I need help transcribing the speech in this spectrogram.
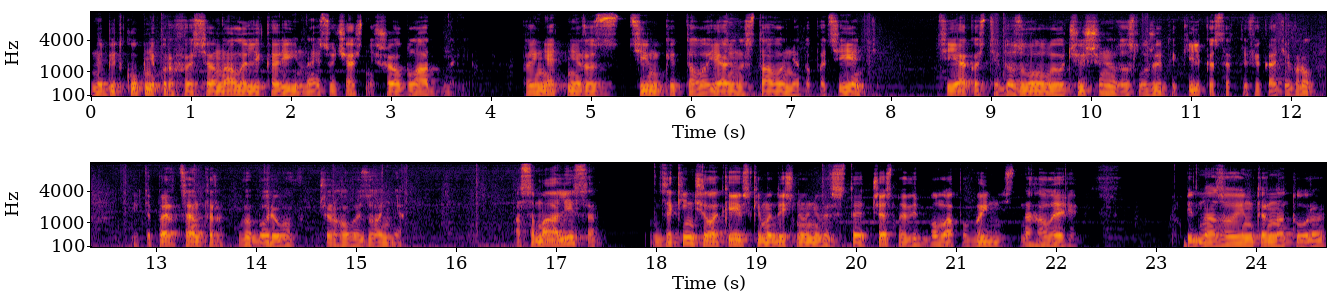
Непідкупні професіонали-лікарі, найсучасніше обладнання, прийнятні розцінки та лояльне ставлення до пацієнтів. Ці якості дозволили очищенню заслужити кілька сертифікатів року, і тепер центр виборював чергове звання. А сама Аліса закінчила Київський медичний університет, чесно відбула повинність на галері під назвою Інтернатура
